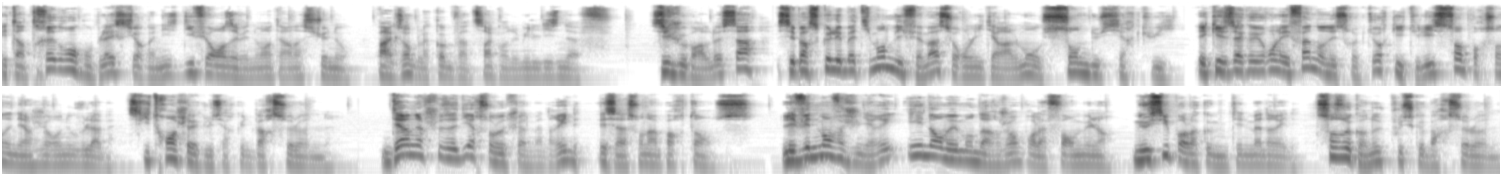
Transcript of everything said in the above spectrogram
est un très grand complexe qui organise différents événements internationaux, par exemple la COP25 en 2019. Si je vous parle de ça, c'est parce que les bâtiments de l'IFEMA seront littéralement au centre du circuit, et qu'ils accueilleront les fans dans des structures qui utilisent 100% d'énergie renouvelable, ce qui tranche avec le circuit de Barcelone. Dernière chose à dire sur le choix de Madrid, et ça a son importance. L'événement va générer énormément d'argent pour la Formule 1, mais aussi pour la communauté de Madrid, sans aucun doute plus que Barcelone.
